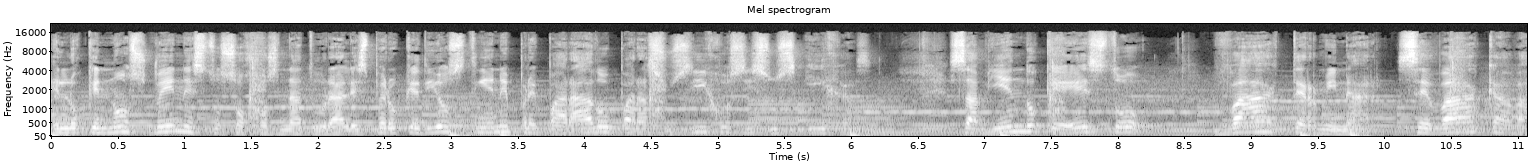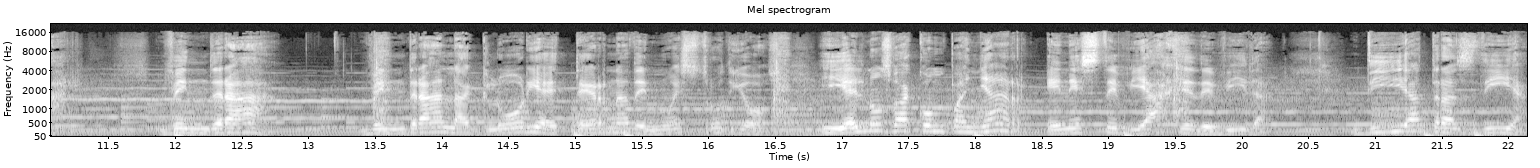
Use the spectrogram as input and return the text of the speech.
en lo que nos ven estos ojos naturales, pero que Dios tiene preparado para sus hijos y sus hijas, sabiendo que esto va a terminar, se va a acabar, vendrá, vendrá la gloria eterna de nuestro Dios y Él nos va a acompañar en este viaje de vida, día tras día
